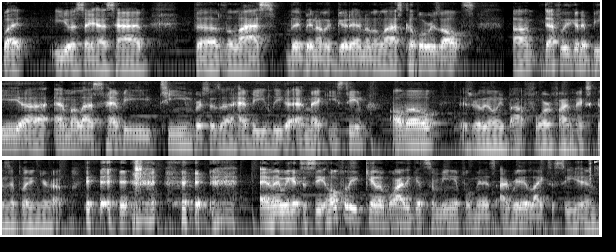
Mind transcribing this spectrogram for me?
But USA has had the the last they've been on the good end on the last couple of results. Um, definitely going to be a MLS heavy team versus a heavy Liga MX team. Although there's really only about four or five Mexicans that play in Europe. and then we get to see. Hopefully, Caleb Wiley gets some meaningful minutes. I really like to see him.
